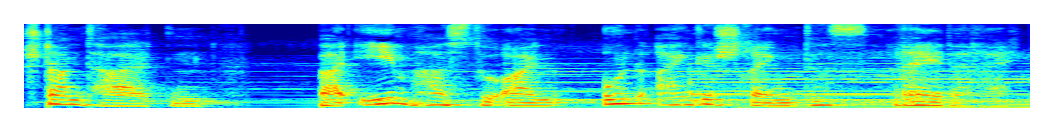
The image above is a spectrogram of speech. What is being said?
standhalten. Bei ihm hast du ein uneingeschränktes Rederecht.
